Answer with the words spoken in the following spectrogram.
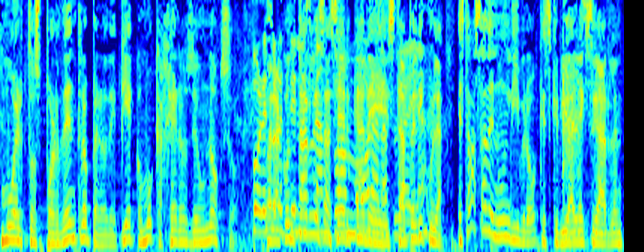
muertos por dentro, pero de pie como cajeros de un oxo. Por eso para contarles acerca de esta playa. película. Está basada en un libro que escribió Ah, Alex sí. Garland,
